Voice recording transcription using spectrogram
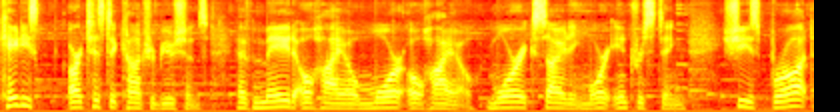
Katie's artistic contributions have made Ohio more Ohio, more exciting, more interesting. She's brought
